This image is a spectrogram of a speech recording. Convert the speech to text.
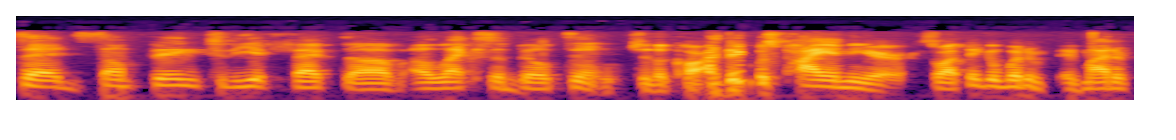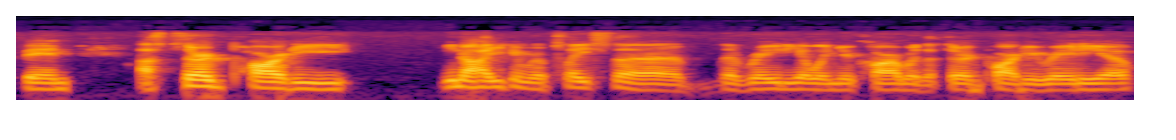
said something to the effect of Alexa built in to the car. I think it was Pioneer, so I think it would have it might have been a third party. You know how you can replace the the radio in your car with a third party radio.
